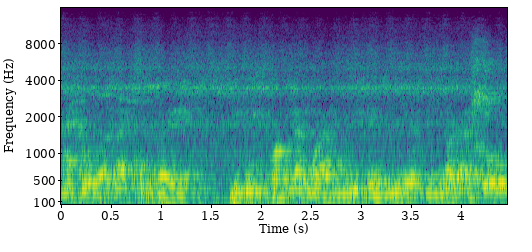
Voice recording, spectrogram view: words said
Ai không ở lại trong thầy thì bị quăng ra ngoài như cái như thì nó đã khô.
